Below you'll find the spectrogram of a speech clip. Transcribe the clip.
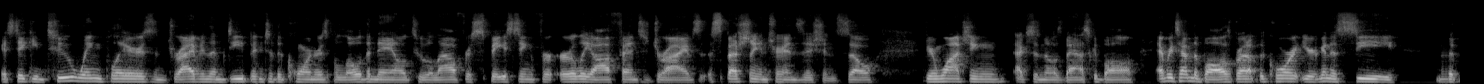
It's taking two wing players and driving them deep into the corners below the nail to allow for spacing for early offense drives, especially in transition. So, if you're watching X's and O's basketball, every time the ball is brought up the court, you're going to see the,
